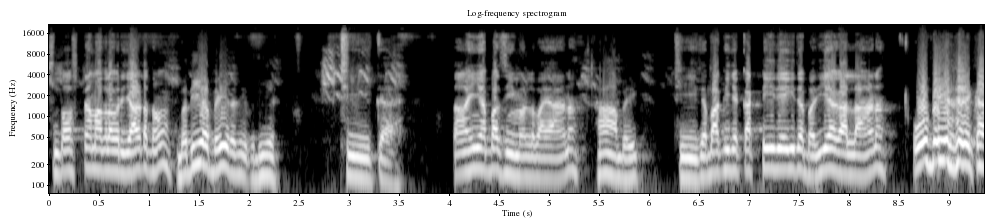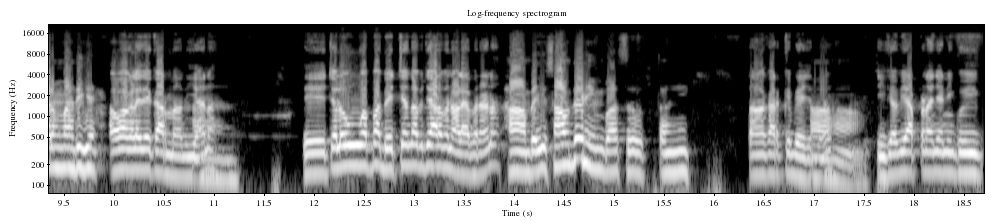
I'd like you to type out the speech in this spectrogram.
ਸੰਤੁਸ਼ਟ ਆ ਮਤਲਬ ਰਿਜ਼ਲਟ ਤੋਂ? ਵਧੀਆ ਬਈ ਵਧੀਆ ਵਧੀਆ। ਠੀਕ ਹੈ ਤਾਂ ਹੀ ਆਪਾਂ ਸੀਮਨ ਲਵਾਇਆ ਹਨਾ? ਹਾਂ ਬਈ। ਠੀਕ ਹੈ ਬਾਕੀ ਜੇ ਕੱਟੀ ਦੇਗੀ ਤਾਂ ਵਧੀਆ ਗੱਲ ਆ ਹਨਾ? ਉਹ ਬਈ ਉਹਦੇ ਕਰਮਾਂ ਦੀ ਹੈ ਉਹ ਅਗਲੇ ਦੇ ਕਰਮਾਂ ਦੀ ਆ ਹਨਾ? ਹਾਂ। ਤੇ ਚਲੋ ਆਪਾਂ ਵੇਚਣ ਦਾ ਵਿਚਾਰ ਬਣਾ ਲਿਆ ਫਿਰ ਹਨਾ? ਹਾਂ ਬਈ ਸਮਝਦੇ ਨਹੀਂ ਬਸ ਤਾਂ ਹੀ। ਤਾਂ ਕਰਕੇ ਵੇਚ ਹਾਂ ਦੋ ਹਾਂ। ਠੀਕ ਹੈ ਵੀ ਆਪਣਾ ਜਾਨੀ ਕੋਈ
